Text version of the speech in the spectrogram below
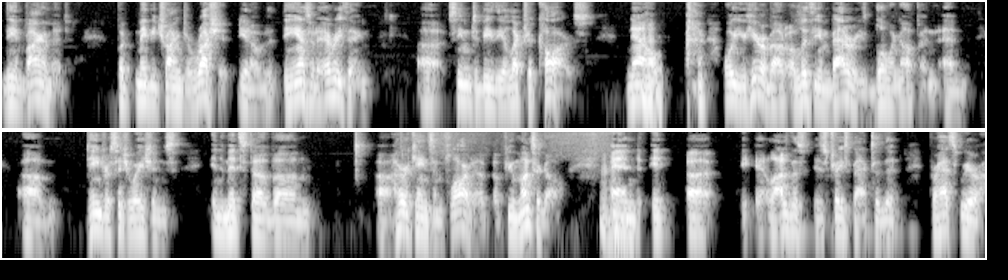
the environment, but maybe trying to rush it. You know, the, answer to everything uh, seemed to be the electric cars. Now, mm-hmm. all you hear about are lithium batteries blowing up and and um, dangerous situations in the midst of um, uh, hurricanes in Florida a few months ago, mm-hmm. and it, uh, it, a lot of this is traced back to the perhaps we are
